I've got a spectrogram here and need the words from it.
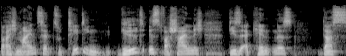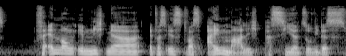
Bereich Mindset zu tätigen gilt, ist wahrscheinlich diese Erkenntnis, dass Veränderung eben nicht mehr etwas ist, was einmalig passiert, so wie das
